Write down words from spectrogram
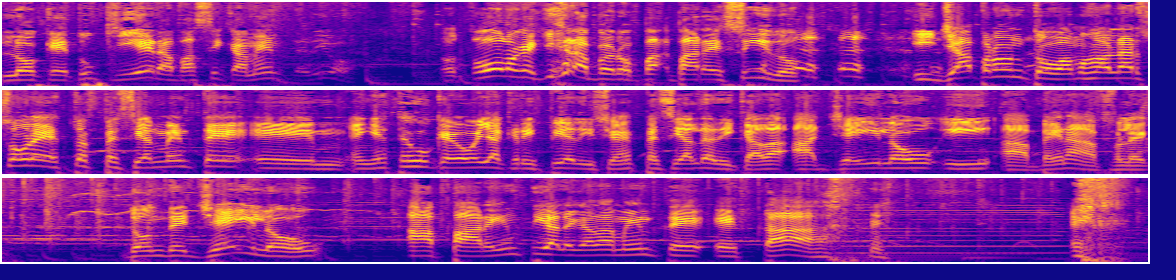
lo que tú quieras, básicamente, digo. Todo lo que quieras, pero pa- parecido. Y ya pronto vamos a hablar sobre esto, especialmente eh, en este Juqueo Bella Crispy, edición especial dedicada a J-Lo y a Ben Affleck, donde J-Lo aparente y alegadamente está.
